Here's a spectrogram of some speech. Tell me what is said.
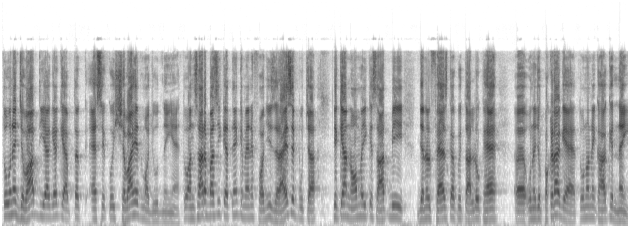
تو انہیں جواب دیا گیا کہ اب تک ایسے کوئی شواہد موجود نہیں ہیں۔ تو انصار عباسی کہتے ہیں کہ میں نے فوجی ذرائع سے پوچھا کہ کیا نو مئی کے ساتھ بھی جنرل فیض کا کوئی تعلق ہے؟ انہیں جو پکڑا گیا ہے، تو انہوں نے کہا کہ نہیں،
